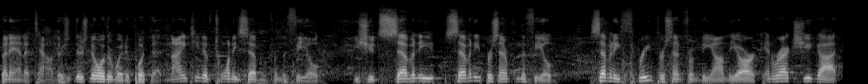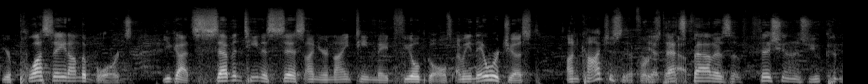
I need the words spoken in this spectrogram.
banana town. There's, there's no other way to put that. 19 of 27 from the field. You shoot 70, 70% from the field, 73% from beyond the arc. And Rex, you got your plus eight on the boards. You got 17 assists on your 19 made field goals. I mean, they were just unconscious in the first Yeah, that's half. about as efficient as you can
